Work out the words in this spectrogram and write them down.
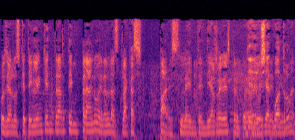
O sea, los que tenían que entrar temprano eran las placas pares. Le entendí al revés, pero puede ¿De 12 a 4?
